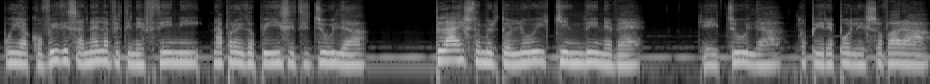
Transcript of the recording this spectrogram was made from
που η Ιακωβίδης ανέλαβε την ευθύνη να προειδοποιήσει τη Τζούλια. Πλάι στο Μυρτολούι κινδύνευε και η Τζούλια το πήρε πολύ σοβαρά.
